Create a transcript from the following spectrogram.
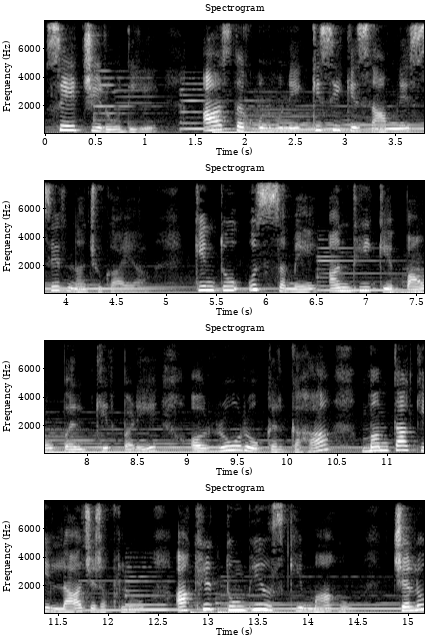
सेठ जी रो दिए। आज तक उन्होंने किसी के सामने सिर न झुकाया। किंतु उस समय अंधी के पाँव पर गिर पड़े और रो रो कर कहा, ममता की लाज रख लो, आखिर तुम भी उसकी माँ हो, चलो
